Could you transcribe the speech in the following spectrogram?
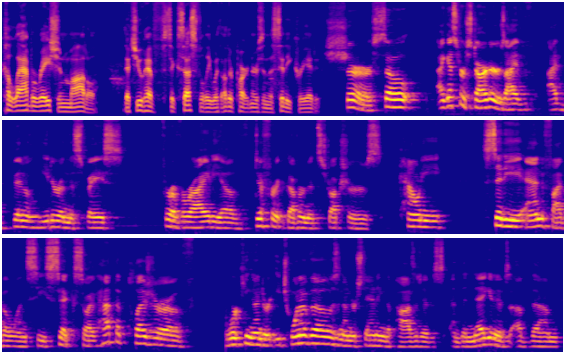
collaboration model that you have successfully with other partners in the city created. Sure. So I guess for starters, I've I've been a leader in this space for a variety of different governance structures county, city, and 501c6. So I've had the pleasure of working under each one of those and understanding the positives and the negatives of them.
